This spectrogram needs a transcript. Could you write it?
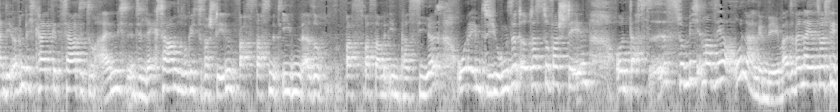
an die Öffentlichkeit gezerrt, die zum einen nicht den Intellekt haben, wirklich zu verstehen, was das mit ihnen, also was, was da mit ihnen passiert. Oder eben zu jung sind, das zu verstehen. Und das ist für mich immer sehr unangenehm. Also wenn da jetzt zum Beispiel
